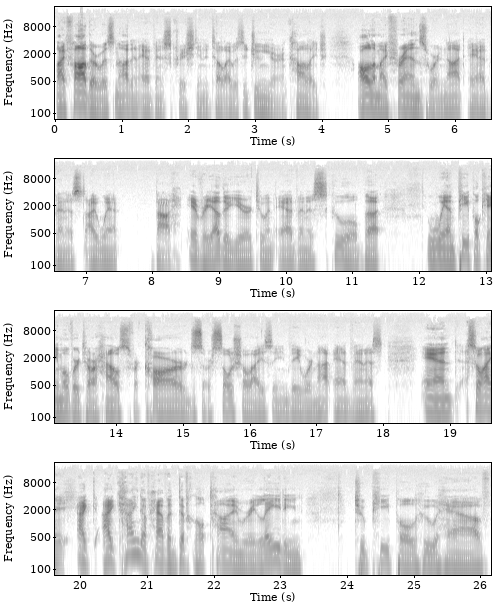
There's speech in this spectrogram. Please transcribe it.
my father was not an Adventist Christian until I was a junior in college. All of my friends were not Adventist. I went about every other year to an Adventist school, but when people came over to our house for cards or socializing, they were not Adventist. And so I, I, I kind of have a difficult time relating to people who have,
